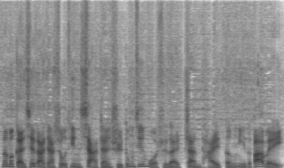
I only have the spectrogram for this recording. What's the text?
那么感谢大家收听下站是东京，我是在站台等你的八尾。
